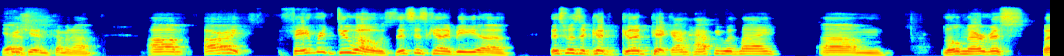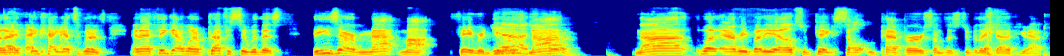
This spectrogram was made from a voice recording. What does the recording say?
Yes. appreciate him coming on. Um, all right, favorite duos. This is going to be. Uh, this was a good good pick. I'm happy with mine. Um, a little nervous, but I think I got some good. And I think I want to preface it with this: these are Matt Mott favorite duos, Yeah, not sure. Not what everybody else would pick, salt and pepper or something stupid like that. If you have,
